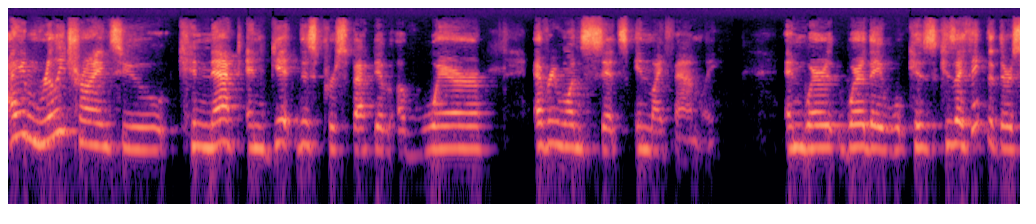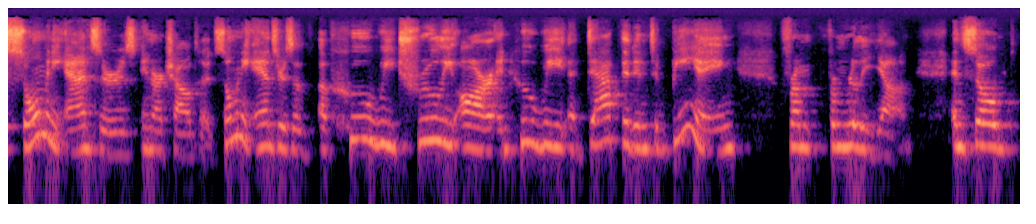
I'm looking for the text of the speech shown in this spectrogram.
i am really trying to connect and get this perspective of where everyone sits in my family and where where they because because i think that there's so many answers in our childhood so many answers of of who we truly are and who we adapted into being from from really young. And so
